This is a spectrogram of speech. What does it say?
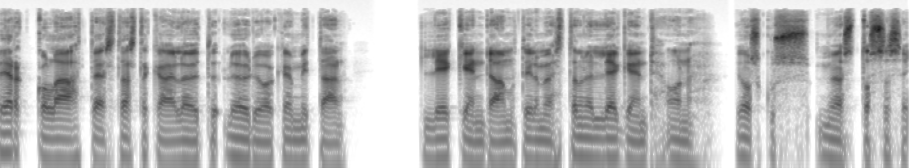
verkkolähteessä, tästäkään ei löyty, löydy oikein mitään legendaa, mutta ilmeisesti tämmöinen legend on joskus myös tuossa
